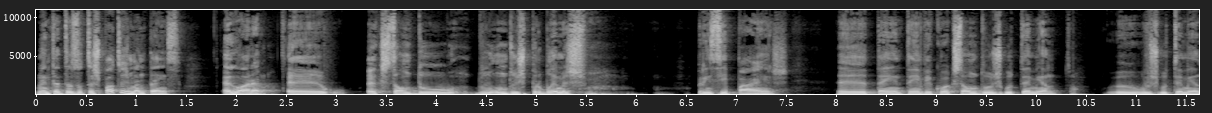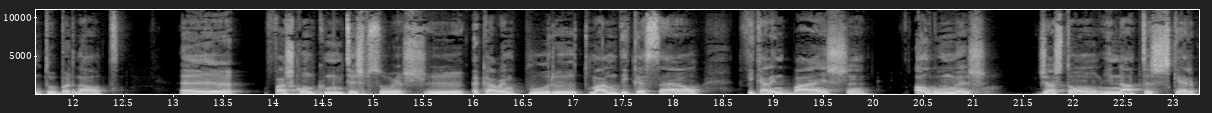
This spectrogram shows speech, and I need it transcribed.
No entanto, as outras pautas mantêm-se. Agora, eh, a questão do, do- um dos problemas principais eh, tem, tem a ver com a questão do esgotamento. O, esgotamento, o burnout, eh, faz com que muitas pessoas acabem por tomar medicação, ficarem de baixa. Algumas já estão inaptas sequer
